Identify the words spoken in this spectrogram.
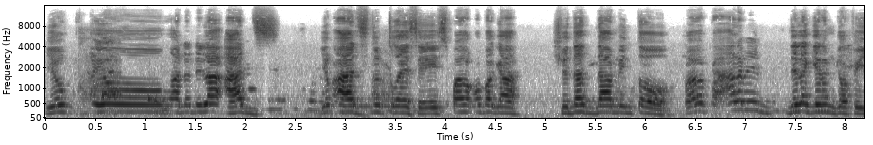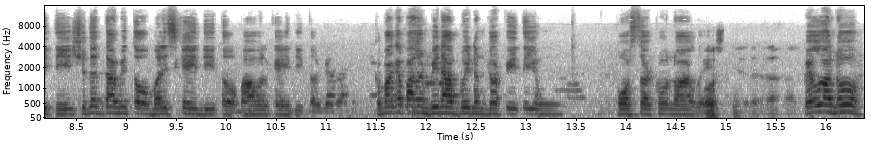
yung, yung ano nila, ads, yung ads ng 13 is parang kumbaga, syudad namin to. Parang, pa, alam mo nilagyan ng graffiti, syudad namin to, umalis kayo dito, bawal kayo dito, gano'n. Kumbaga parang binaboy ng graffiti yung poster ko na Poster. ah, ah. Pero ano,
